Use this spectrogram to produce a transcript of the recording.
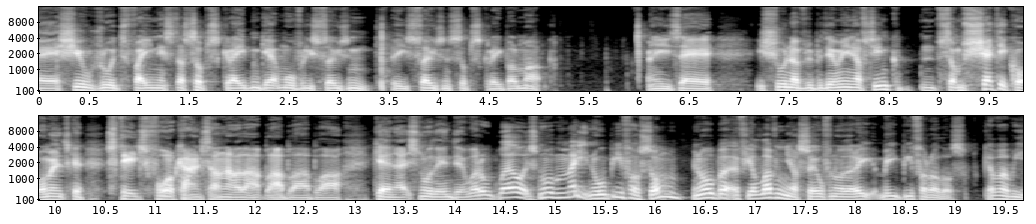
uh, Shield Road's finest a subscribe and get him over his thousand, his thousand subscriber mark. And he's uh, he's showing everybody. I mean, I've seen some shitty comments, can stage four cancer and all that, blah blah blah. Can it's not the end of the world. Well, it's no might not be for some, you know. But if you're loving yourself and all that, right, it might be for others. Give a wee.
